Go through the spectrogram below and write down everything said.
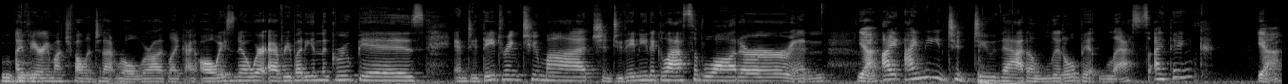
I mm-hmm. very much fall into that role where I like I always know where everybody in the group is and did they drink too much and do they need a glass of water and Yeah. I, I need to do that a little bit less, I think. Yeah.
